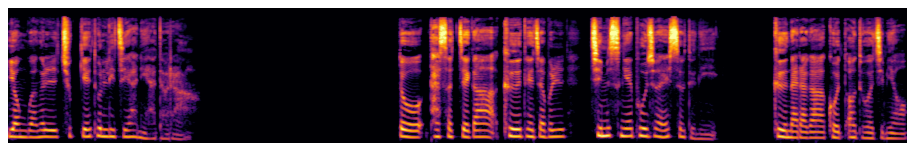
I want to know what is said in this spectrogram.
영광을 죽게 돌리지 아니하더라. 또 다섯째가 그 대접을 짐승의 보좌에 쏟으니 그 나라가 곧 어두워지며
